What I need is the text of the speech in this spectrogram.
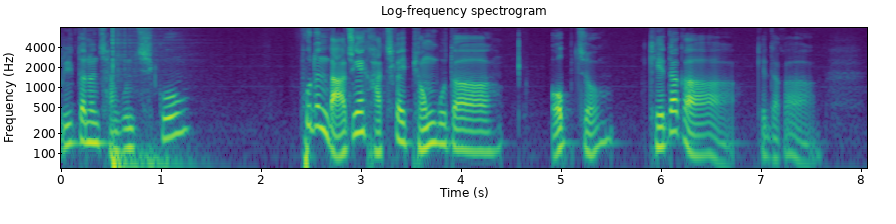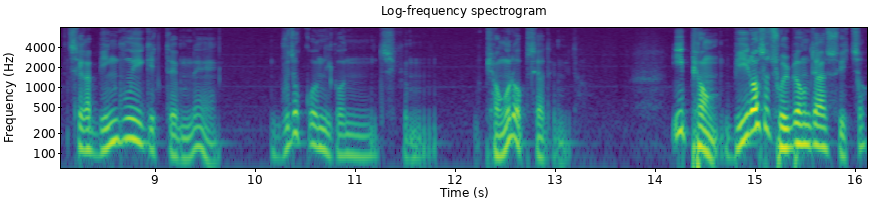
일단은 장군 치고 폴은 나중에 가치가 이 병보다 없죠. 게다가 게다가 제가 민궁이기 때문에 무조건 이건 지금 병을 없애야 됩니다. 이 병 밀어서 졸병대 할 수 있죠.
